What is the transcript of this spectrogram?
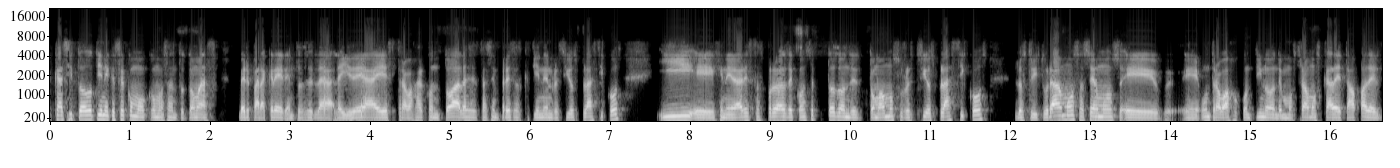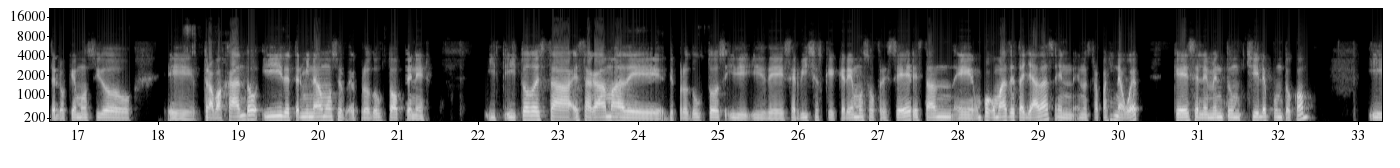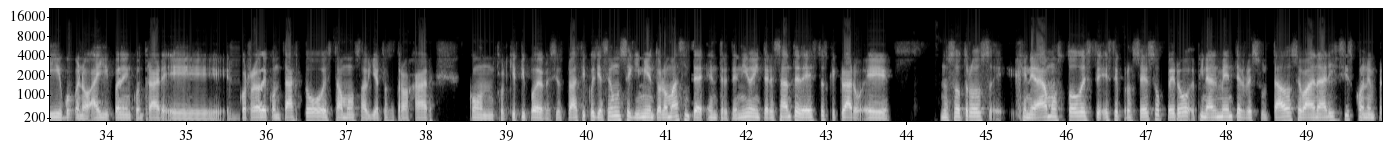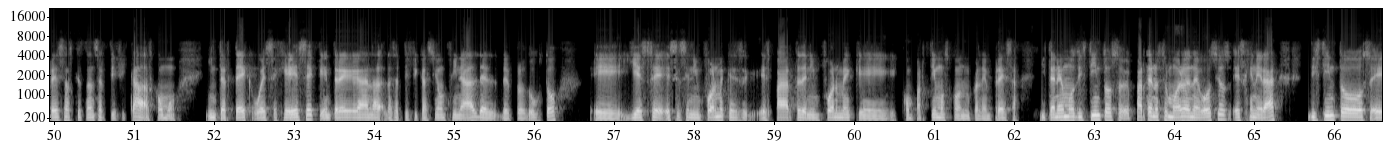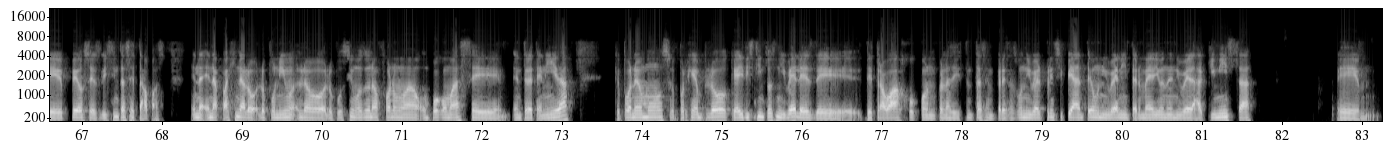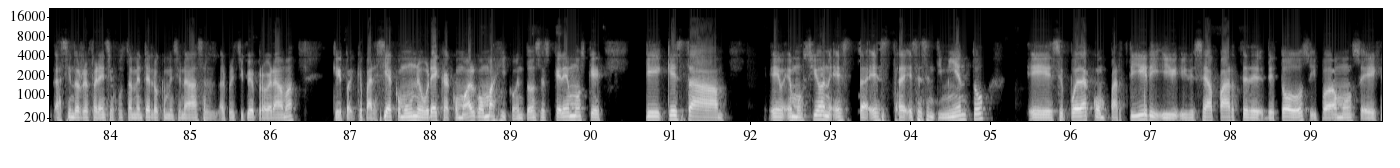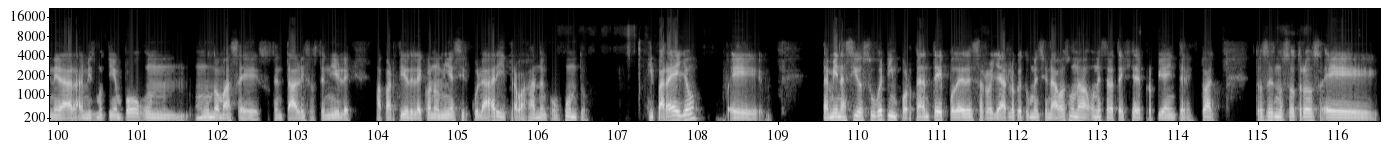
casi todo tiene que ser como, como Santo Tomás, ver para creer. Entonces la, la idea es trabajar con todas las- estas empresas que tienen residuos plásticos y eh, generar estas pruebas de concepto donde tomamos sus residuos plásticos, los trituramos, hacemos eh, eh, un trabajo continuo donde mostramos cada etapa de, de lo que hemos ido eh, trabajando y determinamos el, el producto a obtener. Y, y toda esta, esta gama de, de productos y de, servicios que queremos ofrecer están eh, un poco más detalladas en, nuestra página web, que es elementumchile.com. Y bueno, ahí pueden encontrar eh, el correo de contacto. Estamos abiertos a trabajar con cualquier tipo de residuos plásticos y hacer un seguimiento. Lo más entretenido e interesante de esto es que, claro, eh, nosotros eh, generamos todo este, este proceso, pero finalmente el resultado se va a análisis con empresas que están certificadas como Intertech o SGS, que entregan la, la certificación final del, del producto. eh, y ese, ese es el informe que es, es parte del informe que compartimos con, con la empresa. Y tenemos distintos, eh, parte de nuestro modelo de negocios es generar distintos eh, POCs, distintas etapas. En, en la página lo, lo, punimos- lo, lo pusimos de una forma un poco más eh, entretenida que ponemos, por ejemplo, que hay distintos niveles de, de trabajo con, con, las distintas empresas, un nivel principiante, un nivel intermedio, un nivel alquimista, eh, haciendo referencia justamente a lo que mencionabas al, al principio del programa, que, que, parecía como un eureka, como algo mágico. Entonces queremos que, que, que esta eh, emoción, esta, esta, ese sentimiento eh, se pueda compartir y, sea parte de, todos y podamos eh, generar al mismo tiempo un, un mundo más eh, sustentable y sostenible a partir de la economía circular y trabajando en conjunto. Y para ello, también ha sido súper importante poder desarrollar lo que tú mencionabas, una, una estrategia de propiedad intelectual. Entonces nosotros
